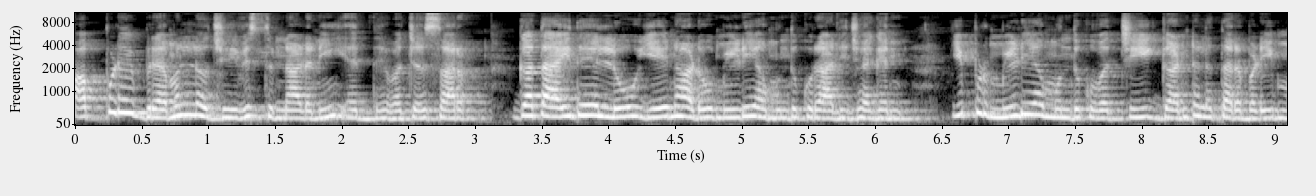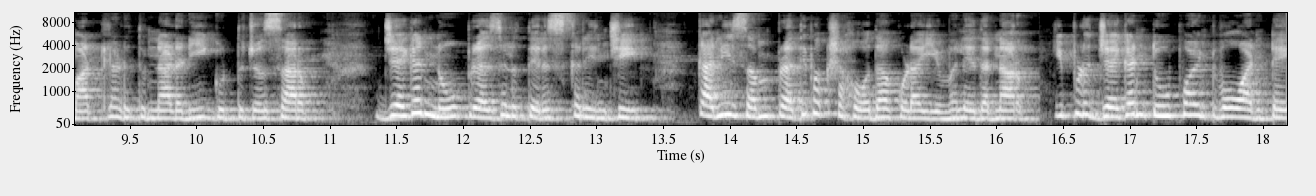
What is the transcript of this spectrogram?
అప్పుడే భ్రమల్లో జీవిస్తున్నాడని ఎద్దేవా చేశారు. గత ఐదేళ్ళు ఏనాడు మీడియా ముందుకు రాని జగన్. ఇప్పుడు మీడియా ముందుకు వచ్చి గంటల తరబడి మాట్లాడుతున్నాడని గుర్తు చేశారు. జగన్ను ప్రజలు తిరస్కరించి కనీసం ప్రతిపక్ష హోదా కూడా ఇవ్వలేదన్నారు. ఇప్పుడు జగన్ టూ పాయింట్ ఓ అంటే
